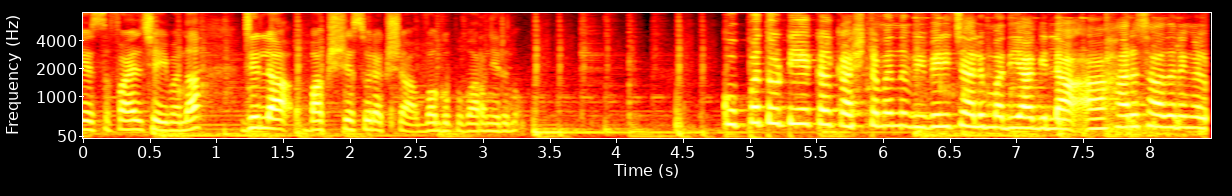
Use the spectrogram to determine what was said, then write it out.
കേസ് ഫയൽ ചെയ്യുമെന്ന് ജില്ലാ ഭക്ഷ്യസുരക്ഷാ വകുപ്പ് പറഞ്ഞിരുന്നു. കുപ്പത്തൊട്ടിയേക്കാൾ കഷ്ടമെന്ന് വിവരിച്ചാലും മതിയാകില്ല. ആഹാര സാധനങ്ങൾ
